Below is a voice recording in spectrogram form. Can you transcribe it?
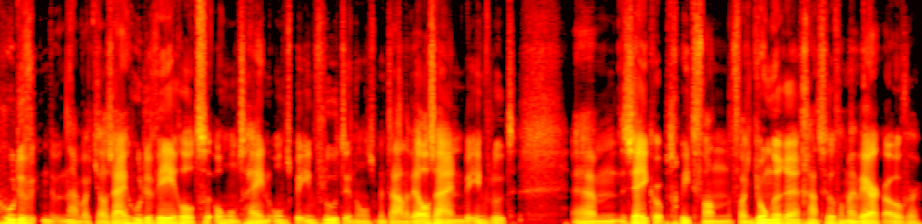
hoe de, nou, wat je al zei, hoe de wereld om ons heen ons beïnvloedt en ons mentale welzijn beïnvloedt. Ehm, zeker op het gebied van, van jongeren gaat veel van mijn werk over.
